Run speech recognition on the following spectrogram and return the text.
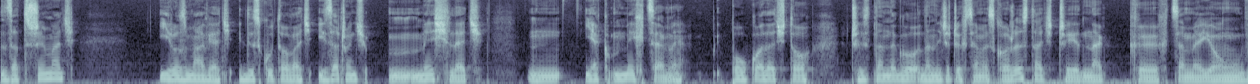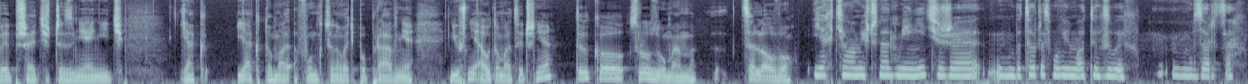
zatrzymać i rozmawiać, i dyskutować, i zacząć myśleć, mm, jak my chcemy, poukładać to, czy z danego, danej rzeczy chcemy skorzystać, czy jednak e, chcemy ją wyprzeć, czy zmienić, jak, jak to ma funkcjonować poprawnie. Już nie automatycznie, tylko z rozumem, celowo. Ja chciałam jeszcze nadmienić, że, bo cały czas mówimy o tych złych wzorcach,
